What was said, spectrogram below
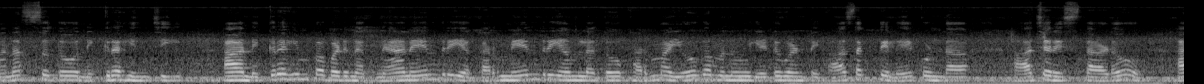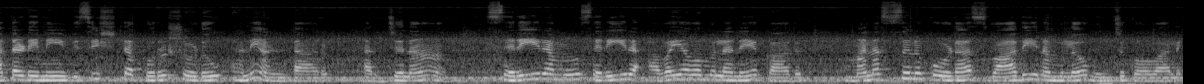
మనస్సుతో నిగ్రహించి ఆ నిగ్రహింపబడిన జ్ఞానేంద్రియ కర్మేంద్రియములతో కర్మయోగమును ఎటువంటి ఆసక్తి లేకుండా ఆచరిస్తాడో అతడిని విశిష్ట పురుషుడు అని అంటారు. అర్జున శరీరము శరీర అవయవములనే కాదు మనస్సును కూడా స్వాధీనములో ఉంచుకోవాలి.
